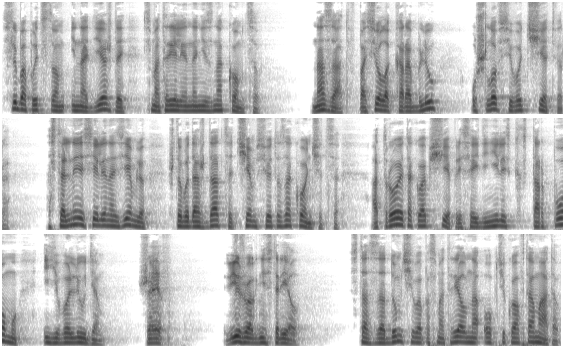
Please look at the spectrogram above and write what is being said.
с любопытством и надеждой смотрели на незнакомцев. Назад, в поселок Кораблю, ушло всего четверо. Остальные сели на землю, чтобы дождаться, чем все это закончится – а трое так вообще присоединились к Старпому и его людям. «Шеф, вижу огнестрел. Стас задумчиво посмотрел на оптику автоматов.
